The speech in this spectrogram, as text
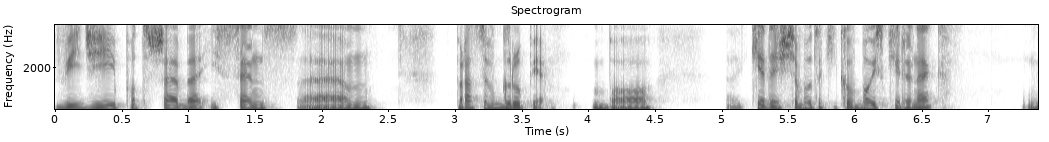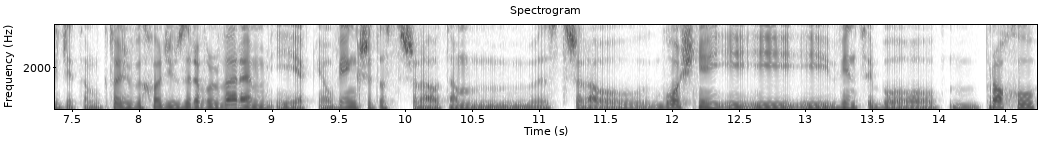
widzi potrzebę i sens um, pracy w grupie, bo kiedyś to był taki kowbojski rynek, gdzie tam ktoś wychodził z rewolwerem i jak miał większy, to strzelał tam, strzelał głośniej i, i, i więcej było prochu,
